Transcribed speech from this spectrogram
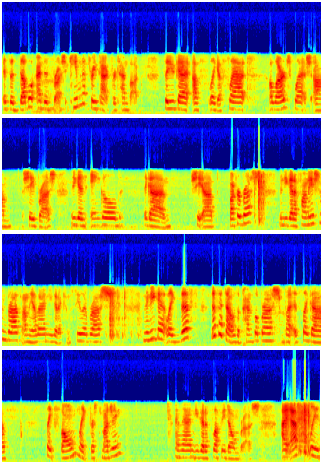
It's a double-ended brush. It came in a three-pack for ten bucks. So you get a like a flat, a large flat um, shade brush. Then you get an angled like a she, uh, buffer brush. Then you get a foundation brush. On the other end, you get a concealer brush. And then you get like this. This I thought was a pencil brush, but it's like a it's like foam, like for smudging. And then you get a fluffy dome brush. I absolutely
